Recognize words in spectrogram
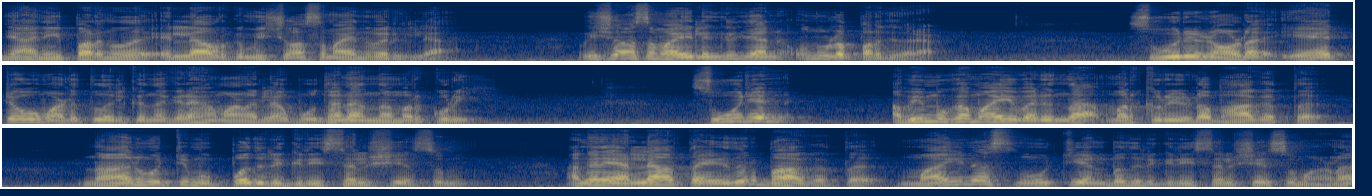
ഞാനീ പറഞ്ഞത് എല്ലാവർക്കും വിശ്വാസമായെന്ന് വരില്ല. വിശ്വാസമായില്ലെങ്കിൽ ഞാൻ ഒന്നുകൂടെ പറഞ്ഞു തരാം. സൂര്യനോട് ഏറ്റവും അടുത്ത് നിൽക്കുന്ന ഗ്രഹമാണല്ലോ ബുധൻ എന്ന മെർക്കുറി. സൂര്യൻ അഭിമുഖമായി വരുന്ന മെർക്കുറിയുടെ ഭാഗത്ത് നാനൂറ്റി മുപ്പത് ഡിഗ്രി സെൽഷ്യസും അങ്ങനെ അല്ലാത്ത എതിർഭാഗത്ത് മൈനസ് നൂറ്റി എൺപത് ഡിഗ്രി സെൽഷ്യസുമാണ്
